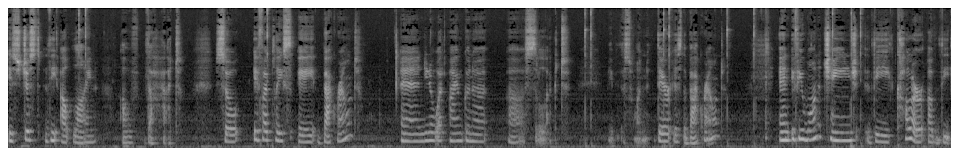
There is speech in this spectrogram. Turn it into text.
is just the outline of the hat. So if I place a background, and you know what, I'm gonna uh, select maybe this one. There is the background. And if you want to change the color of the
